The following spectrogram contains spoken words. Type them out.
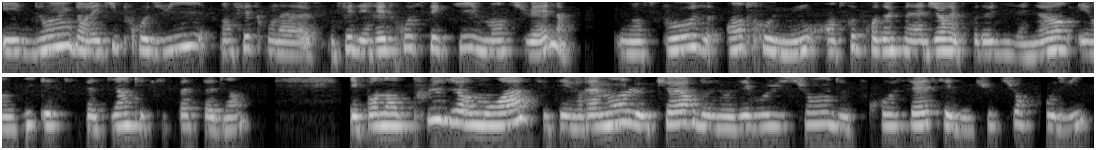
Et donc, dans l'équipe produit, on fait ce qu'on a, on fait des rétrospectives mensuelles où on se pose entre nous, entre product manager et product designer, et on se dit qu'est-ce qui se passe bien, qu'est-ce qui se passe pas bien. Et pendant plusieurs mois, c'était vraiment le cœur de nos évolutions de process et de culture produit,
